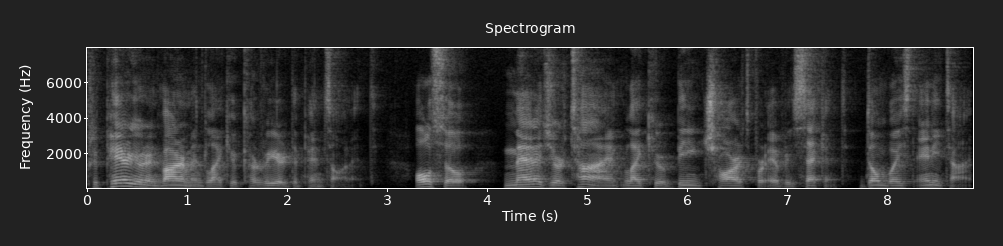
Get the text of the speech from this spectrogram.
Prepare your environment like your career depends on it. Also, manage your time like you're being charged for every second. Don't waste any time.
